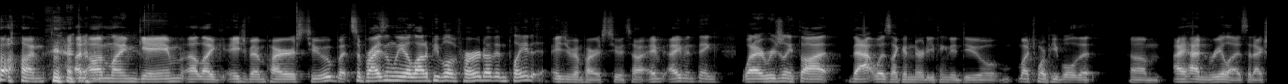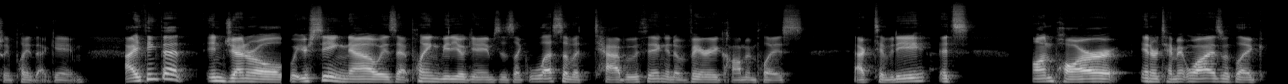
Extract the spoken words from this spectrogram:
on an online game uh, like Age of Empires 2, but surprisingly, a lot of people have heard of and played Age of Empires 2. So I, I even think what I originally thought that was like a nerdy thing to do, much more people that um, I hadn't realized that actually played that game. I think that in general, what you're seeing now is that playing video games is like less of a taboo thing and a very commonplace activity. It's on par entertainment wise with like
